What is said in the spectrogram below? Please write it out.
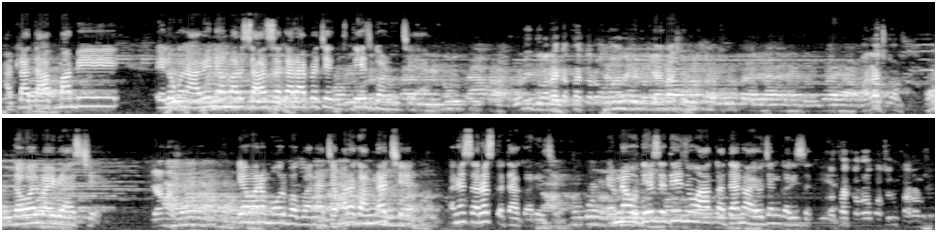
આટલા તાપમાં બી એ લોકોને આવીને અમારો સાથ સહકાર આપે છે તે જ ઘણું છે? ધવલભાઈ વ્યાસ છે. એ અમારા મોર ભગવાનના છે અમારા ગામના જ છે અને સરસ કથા કરે છે. એમના ઉદ્દેશ્યથી જ હું આ કથાનું આયોજન કરી શકીએ. કથા કરવા પાછળનું કારણ શું?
